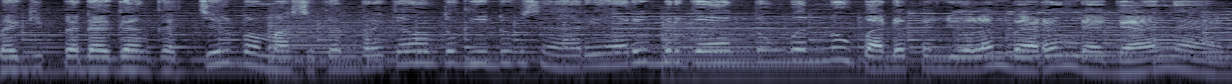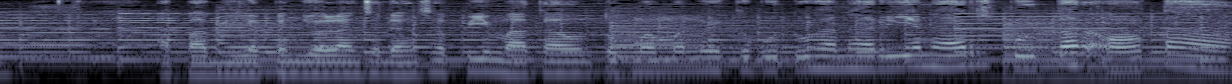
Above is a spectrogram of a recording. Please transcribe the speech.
Bagi pedagang kecil, pemasukan mereka untuk hidup sehari-hari bergantung penuh pada penjualan barang dagangan. Apabila penjualan sedang sepi, maka untuk memenuhi kebutuhan harian harus putar otak.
